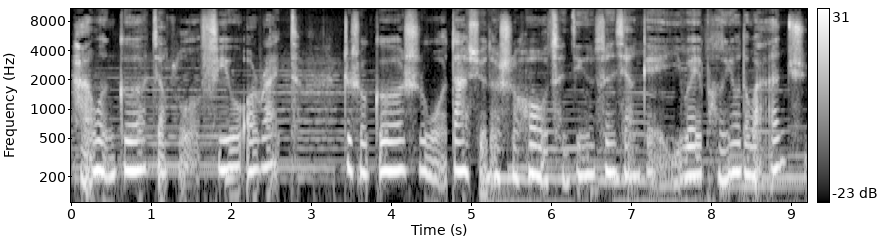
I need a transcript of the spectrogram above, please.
韩文歌，叫做《Feel Alright》。这首歌是我大学的时候曾经分享给一位朋友的晚安曲，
